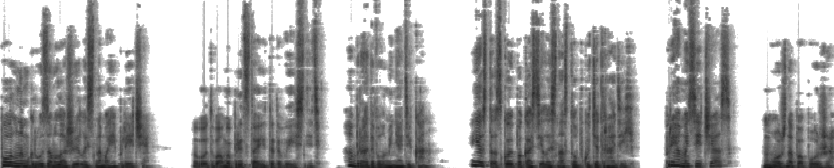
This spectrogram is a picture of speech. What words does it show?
полным грузом ложилась на мои плечи. «Вот вам и предстоит это выяснить», – обрадовал меня декан. Я с тоской покосилась на стопку тетрадей. «Прямо сейчас?» «Можно попозже».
